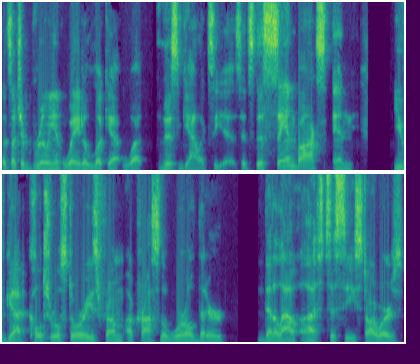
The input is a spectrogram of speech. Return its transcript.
that's such a brilliant way to look at what this galaxy is. It's this sandbox and you've got cultural stories from across the world that are that allow us to see Star Wars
